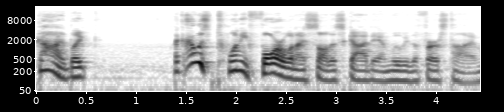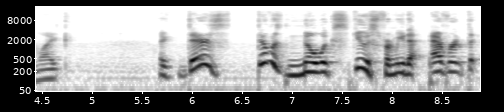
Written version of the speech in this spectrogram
God, like like I was 24 when I saw this goddamn movie the first time. Like like there's there was no excuse for me to ever th-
